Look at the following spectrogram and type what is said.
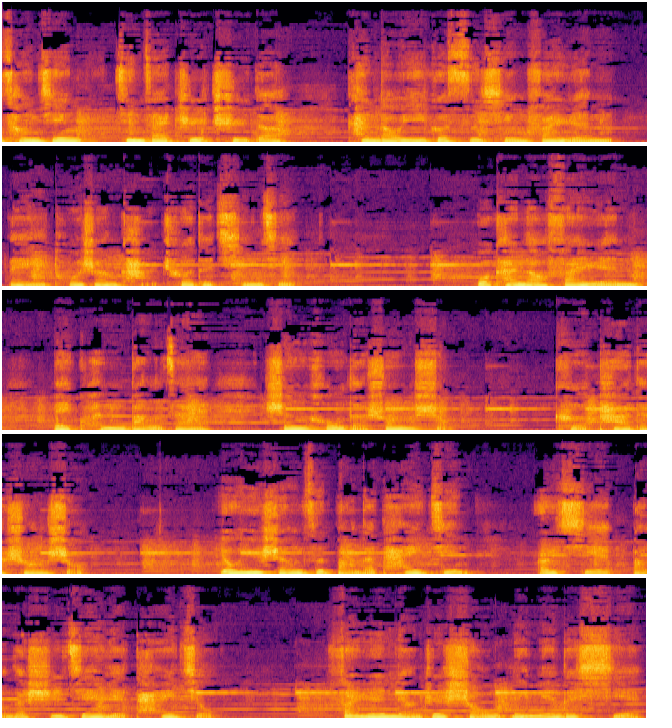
曾经近在咫尺的看到一个死刑犯人被拖上卡车的情景。我看到犯人被捆绑在身后的双手，可怕的双手。由于绳子绑得太紧，而且绑的时间也太久，犯人两只手里面的血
